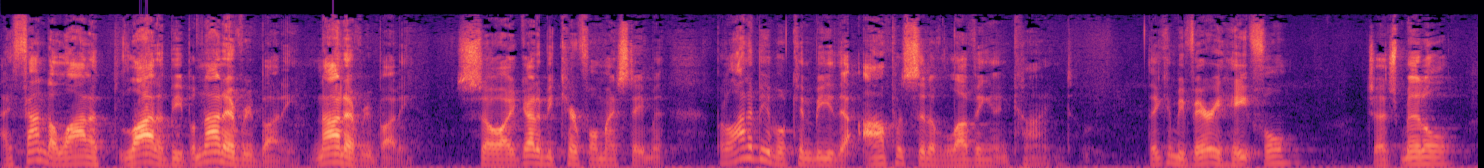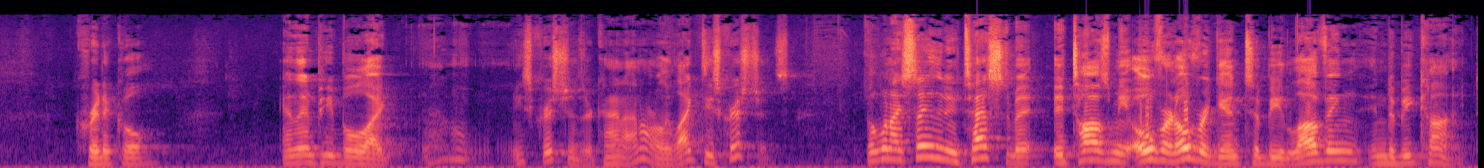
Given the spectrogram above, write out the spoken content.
I found a lot of lot of people, not everybody, not everybody. So I got to be careful in my statement. But a lot of people can be the opposite of loving and kind. They can be very hateful, judgmental, critical, and then people like these Christians are kind of I don't really like these Christians. But when I study the New Testament, it tells me over and over again to be loving and to be kind.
